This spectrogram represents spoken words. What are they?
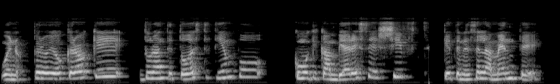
Bueno, pero yo creo que durante todo este tiempo, como que cambiar ese shift que tenés en la mente,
